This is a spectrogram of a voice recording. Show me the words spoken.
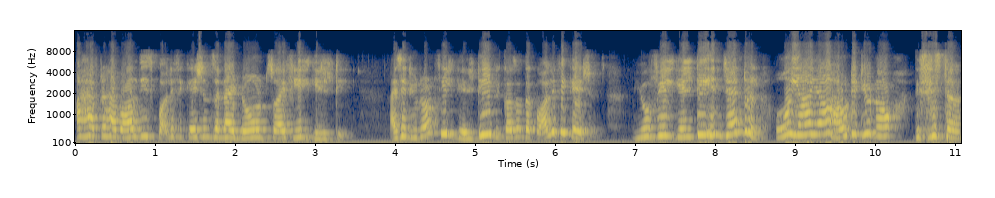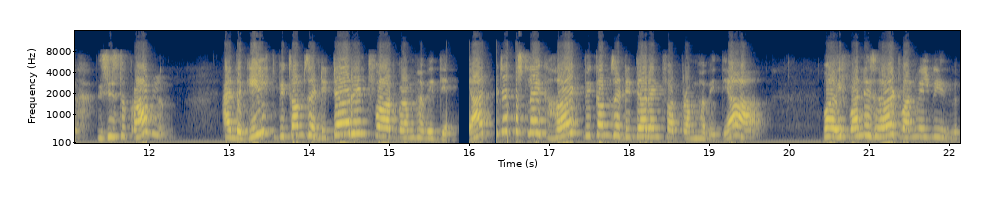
I have to have all these qualifications and I don't, so I feel guilty. I said, you don't feel guilty because of the qualifications. You feel guilty in general. Oh yeah, yeah, how did you know? This is the, this is the problem. And the guilt becomes a deterrent for Brahma Vidya. Just like hurt becomes a deterrent for Brahma Vidya well, if one is hurt, one will be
